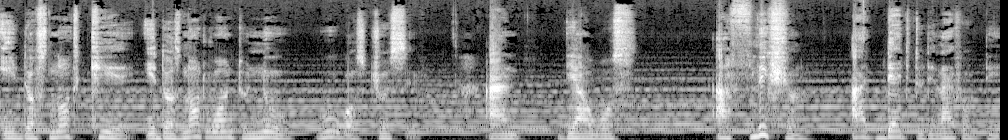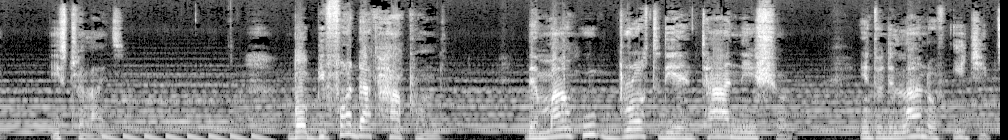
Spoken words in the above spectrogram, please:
He does not care. He does not want to know who was Joseph. And there was affliction added to the life of the Israelites. But before that happened, the man who brought the entire nation into the land of Egypt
